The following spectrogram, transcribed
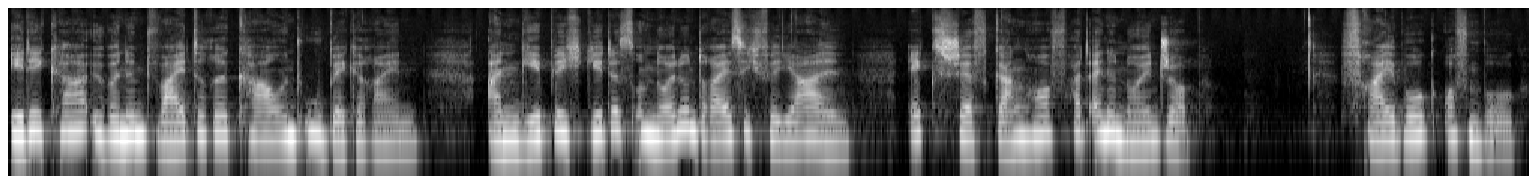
Edeka übernimmt weitere K&U-Bäckereien. Angeblich geht es um 39 Filialen. Ex-Chef Ganghoff hat einen neuen Job. Freiburg-Offenburg.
